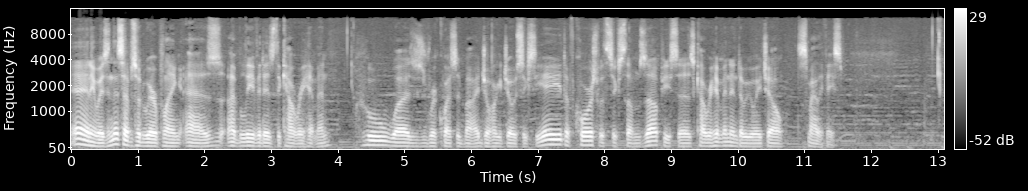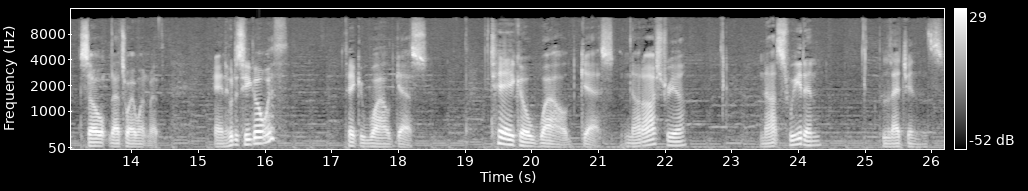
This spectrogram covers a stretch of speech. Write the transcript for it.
Anyways, in this episode, we are playing as I believe it is the Calgary Hitmen, who was requested by Joe Hockey Joe 68, of course, with six thumbs up. He says Calgary Hitmen in WHL, smiley face. So that's what I went with. And who does he go with? Take a wild guess. Take a wild guess. Not Austria. Not Sweden. Legends.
